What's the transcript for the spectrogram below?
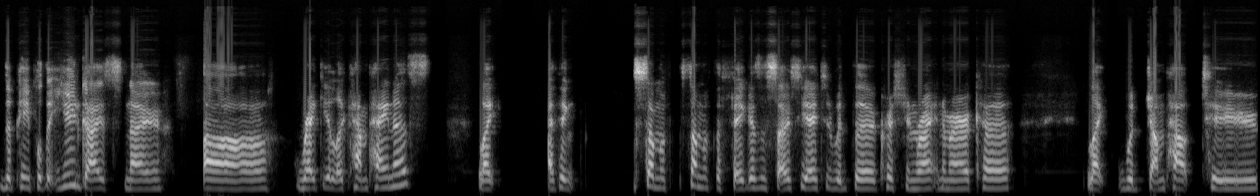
the people that you guys know are regular campaigners. Like I think some of some of the figures associated with the Christian right in America like would jump out to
